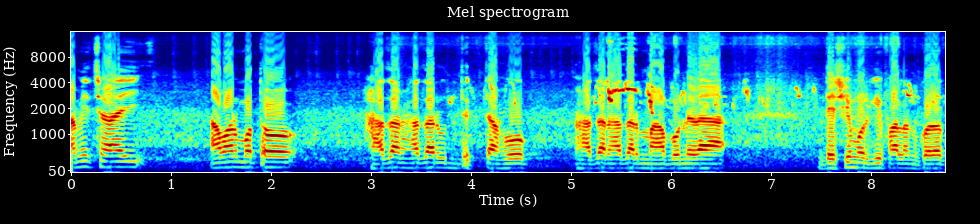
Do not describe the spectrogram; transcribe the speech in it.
আমি চাই আমার মতো হাজার হাজার উদ্যোক্তা হোক, হাজার হাজার মা বোনেরা দেশি মুরগি পালন করুক।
